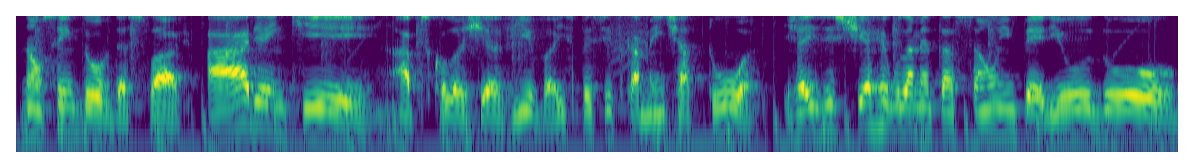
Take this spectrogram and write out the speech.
Não, sem dúvidas, Flávio. A área em que a psicologia viva especificamente atua, já existia regulamentação em período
